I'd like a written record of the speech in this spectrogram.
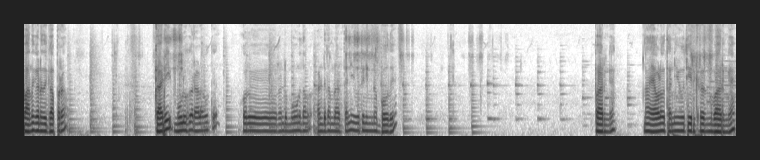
வதங்கினதுக்கப்புறம் கறி முழுகிற அளவுக்கு ஒரு ரெண்டு மூணு தம் ரெண்டு தம்ளர் தண்ணி ஊற்றினீங்கன்னா போதும். பாருங்கள் நான் எவ்வளோ தண்ணி ஊற்றி இருக்கிறேன்னு பாருங்கள்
